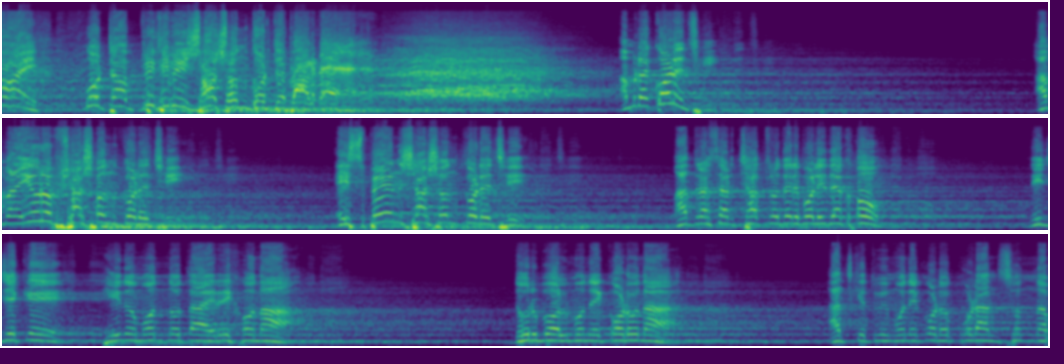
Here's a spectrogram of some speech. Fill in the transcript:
নয়, গোটা পৃথিবী শাসন করতে পারবে। আমরা করেছি। আমরা ইউরোপ শাসন করেছি। স্পেন শাসন করেছি। মাদ্রাসার ছাত্রদের বলি, দেখো, নিজেকে হীনমন্যতায় রেখো না। দুর্বল মনে করো না। আজকে তুমি মনে করো কোরআন সন্না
